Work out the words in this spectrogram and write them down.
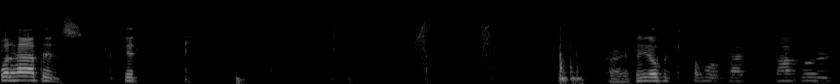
what happens. It All right, I need to open a couple more packs of top loaders.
